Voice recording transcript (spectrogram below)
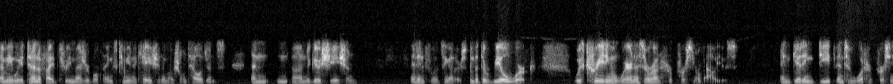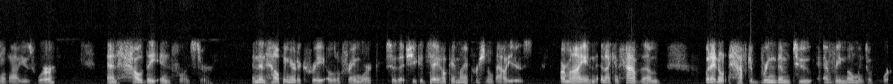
I mean, we identified three measurable things communication, emotional intelligence, and uh, negotiation and influencing others. But the real work was creating awareness around her personal values and getting deep into what her personal values were and how they influenced her. And then helping her to create a little framework so that she could say, okay, my personal values are mine and I can have them, but I don't have to bring them to every moment of work.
